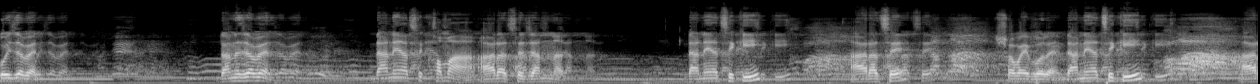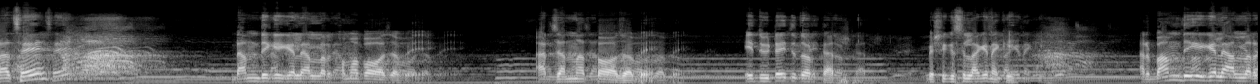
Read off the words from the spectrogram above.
কই যাবেন? ডানে যাবেন? ডানে আছে ক্ষমা, আর আছে জান্নাত। ডানে আছে কি? আর আছে? সবাই বলেন, ডানে আছে কি? আর আছে? ডান দিকে গেলে আল্লাহর ক্ষমা পাওয়া যাবে, আর জান্নাত পাওয়া যাবে। এই দুইটাই তো দরকার। বেশি কিছু লাগে নাকি? আর বাম দিকে গেলে আল্লাহর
